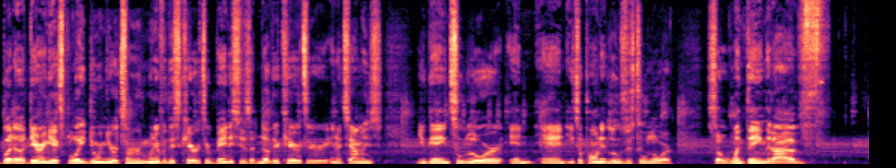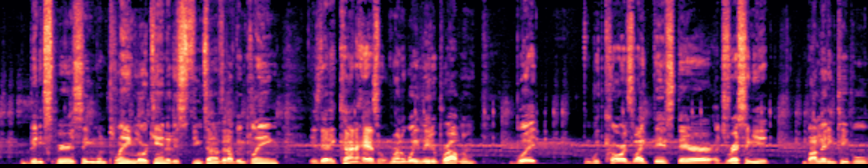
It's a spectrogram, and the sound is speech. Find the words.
But uh, daring exploit during your turn, whenever this character banishes another character in a challenge, you gain two lore, and and each opponent loses two lore. So one thing that I've been experiencing when playing Lorcana this few times that I've been playing is that it kind of has a runaway leader problem, but with cards like this, they're addressing it by letting people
